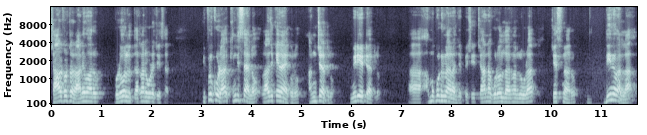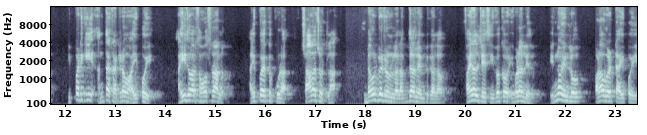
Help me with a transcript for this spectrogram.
చాలా చోట్ల రానివారు గొడవలు ధర్నాలు కూడా చేశారు. ఇప్పుడు కూడా కింది స్థాయిలో రాజకీయ నాయకులు అనుచరులు మీడియేటర్లు అమ్ముకుంటున్నారని చెప్పేసి చాలా గొడవలు ధర్నాలు కూడా చేస్తున్నారు. దీనివల్ల ఇప్పటికీ అంతా కట్టడం అయిపోయి ఐదు ఆరు సంవత్సరాలు అయిపోయాక కూడా చాలా చోట్ల డబుల్ బెడ్రూమ్ల లబ్ధిదారుల ఎంపికలో ఫైనల్ చేసి ఇవ్వక ఇవ్వడం లేదు. ఎన్నో ఇండ్లు పడవబట్టి అయిపోయి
